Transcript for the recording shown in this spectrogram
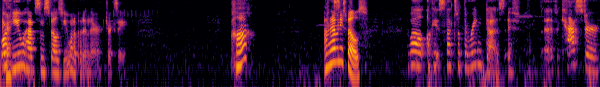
or if you have some spells you want to put in there, Trixie. Huh? I don't have any spells. Well, okay, so that's what the ring does. If if a caster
